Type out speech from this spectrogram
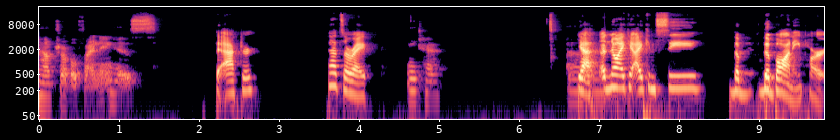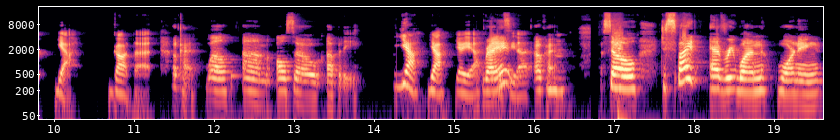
I have trouble finding his. The actor. That's all right. Okay. Yeah, Um, uh, no, I can I can see the the Bonnie part. Yeah, got that. Okay. Well, um, also uppity. Yeah, yeah, yeah, yeah. Right? see that. Okay. Mhm. So, despite everyone warning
